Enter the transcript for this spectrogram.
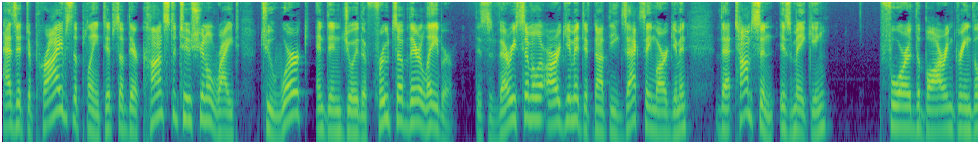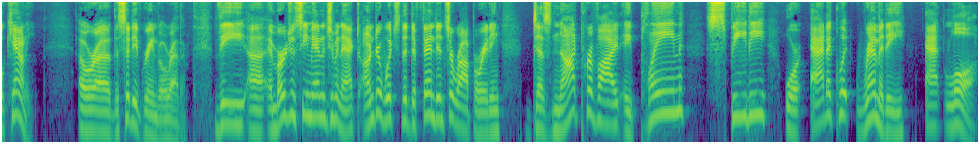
as it deprives the plaintiffs of their constitutional right to work and enjoy the fruits of their labor. This is a very similar argument, if not the exact same argument, that Thompson is making for the bar in Greenville County or uh, the city of Greenville, rather. The uh, Emergency Management Act, under which the defendants are operating, does not provide a plain, speedy, or adequate remedy at law.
